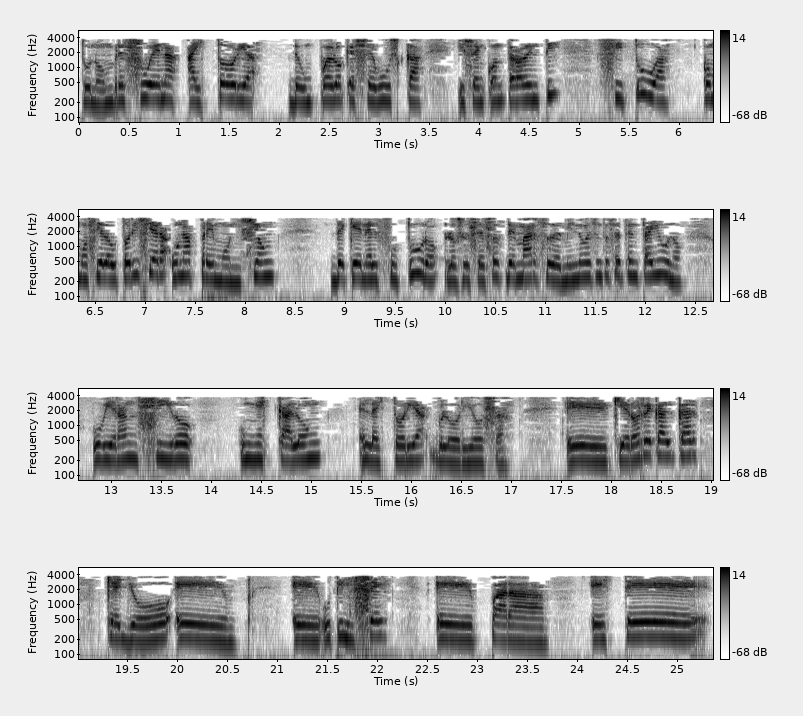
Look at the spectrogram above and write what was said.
tu nombre suena a historia de un pueblo que se busca y se ha encontrado en ti sitúa como si el autor hiciera una premonición de que en el futuro los sucesos de marzo de 1971 hubieran sido un escalón en la historia gloriosa. Eh, quiero recalcar que yo eh, eh, utilicé eh, para este.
